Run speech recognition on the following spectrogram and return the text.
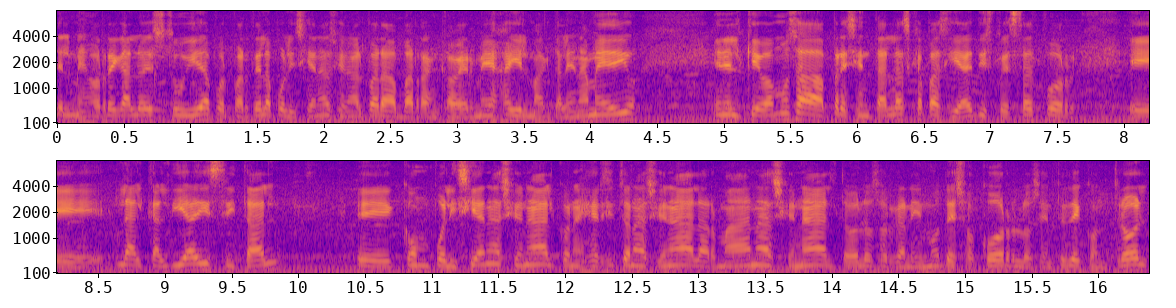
El mejor regalo de tu vida por parte de la Policía Nacional para Barranca Bermeja y el Magdalena Medio, en el que vamos a presentar las capacidades dispuestas por eh, la alcaldía distrital eh, con Policía Nacional, con Ejército Nacional, Armada Nacional, todos los organismos de socorro, los entes de control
